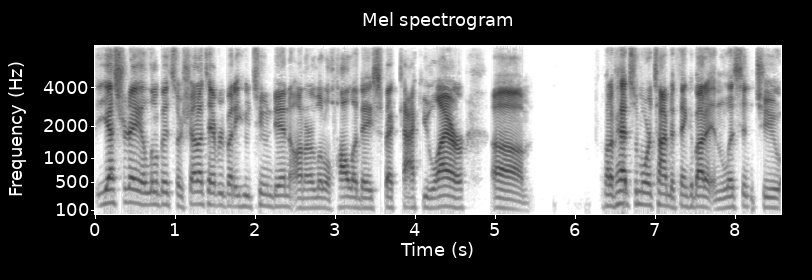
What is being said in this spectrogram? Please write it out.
yesterday a little bit. So shout out to everybody who tuned in on our little holiday spectacular. Um, but I've had some more time to think about it and listen to,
